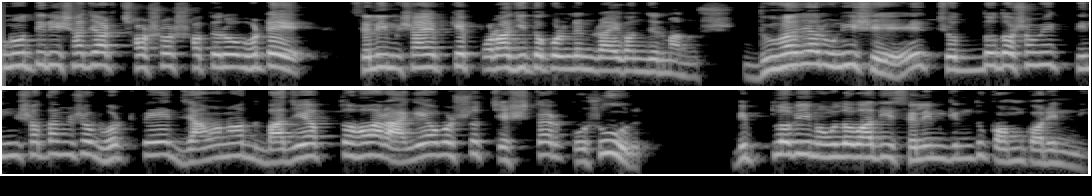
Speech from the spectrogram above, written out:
উনতিরিশ হাজার ছশো সতেরো ভোটে সেলিম সাহেবকে পরাজিত করলেন রায়গঞ্জের মানুষ। দু হাজার উনিশে চোদ্দ দশমিক তিন শতাংশ ভোট পেয়ে জামানত বাজেয়াপ্ত হওয়ার আগে অবশ্য চেষ্টার কসুর বিপ্লবী মৌলবাদী সেলিম কিন্তু কম করেননি।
